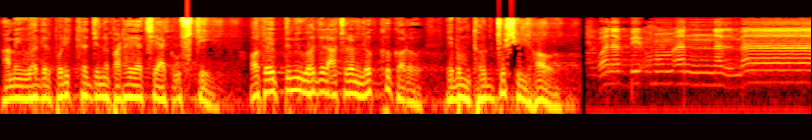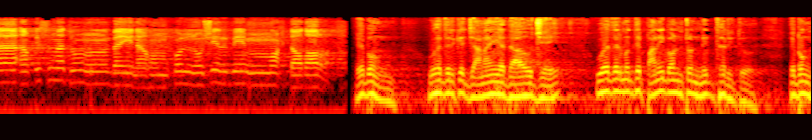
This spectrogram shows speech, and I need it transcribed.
আমি উহাদের পরীক্ষার জন্য পাঠাইয়াছি এক উষ্টি। অতএব তুমি উহাদের আচরণ লক্ষ্য করো এবং ধৈর্যশীল হও। এবং উহাদেরকে জানাইয়া দাও যে উহাদের মধ্যে পানি বন্টন নির্ধারিত এবং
